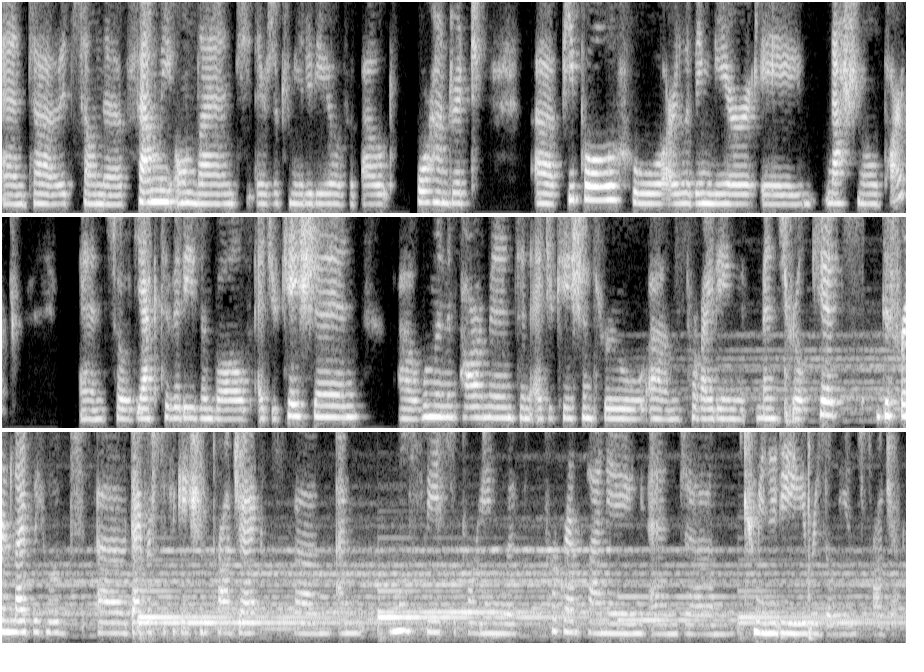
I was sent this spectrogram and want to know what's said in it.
and uh, it's on a family-owned land. There's a community of about 400 uh, people who are living near a national park and so the activities involve education, uh, women empowerment, and education through um, providing menstrual kits, different livelihood uh, diversification projects. Um, I'm mostly supporting with program planning and um, community resilience projects.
